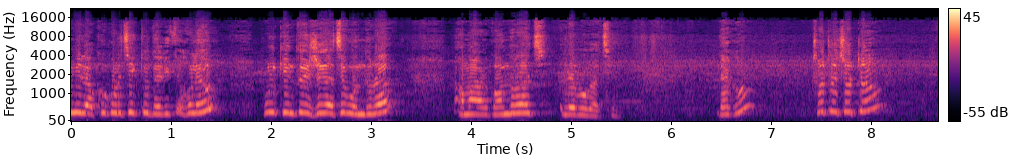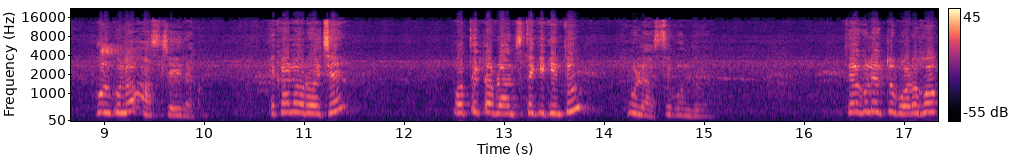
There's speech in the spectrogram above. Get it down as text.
আমি লক্ষ্য করেছি একটু দেরিতে হলেও ফুল কিন্তু এসে গেছে বন্ধুরা, আমার গন্ধরাজ লেবু গাছে। দেখো ছোট ছোট ফুলগুলো আসছে, এই দেখো। এখানেও রয়েছে প্রত্যেকটা ব্রাঞ্চ থেকে কিন্তু ফুল আসছে, বন্ধুরা। তো এগুলো একটু বড় হোক,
